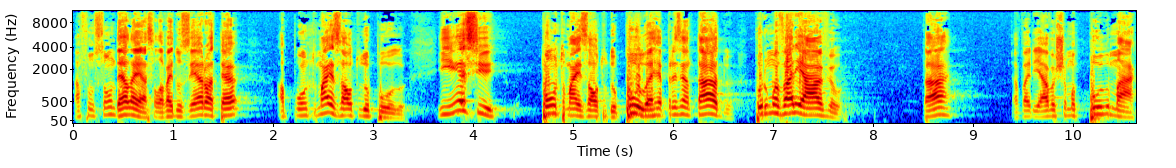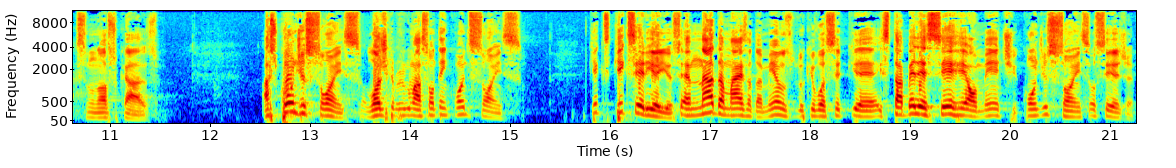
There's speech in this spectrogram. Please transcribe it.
A função dela é essa, ela vai do zero até o ponto mais alto do pulo. E esse ponto mais alto do pulo é representado por uma variável. Tá? A variável chama pulo max, no nosso caso. as condições. Lógica de programação tem condições. O que, que, que, seria isso? É nada mais, nada menos do que você é, estabelecer realmente condições. Ou seja,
